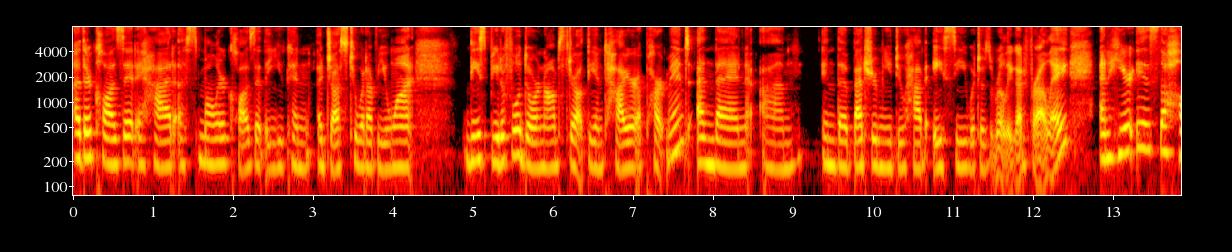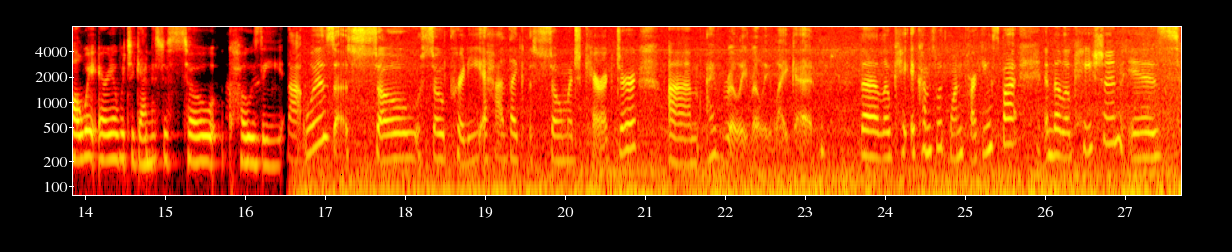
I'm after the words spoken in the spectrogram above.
other closet it had a smaller closet that you can adjust to whatever you want. These beautiful doorknobs throughout the entire apartment and then um, in the bedroom you do have AC which is really good for LA and here is the hallway area which again is just so cozy. That was so so pretty. It had like so much character. Um I really really like it. The locate it comes with one parking spot and the location is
